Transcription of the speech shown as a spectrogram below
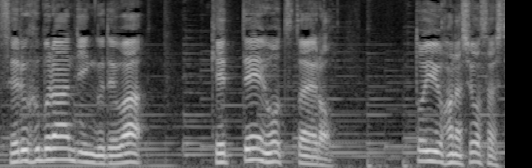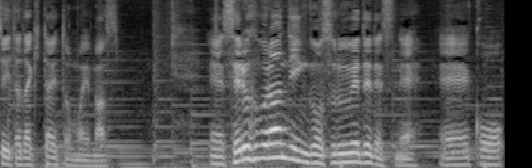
セルフブランディングでは欠点を伝えろ。という話をさせていただきたいと思います、えー、セルフブランディングをする上でですね、えー、こ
